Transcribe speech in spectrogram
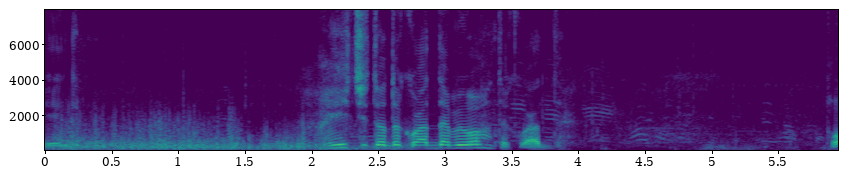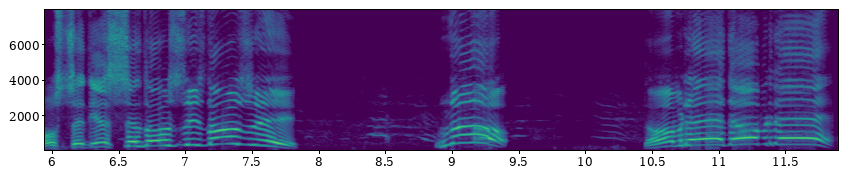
Pięknie. I czy to dokładne było? Dokładne. Poszedł jeszcze, zdąży, zdąży. No! Dobre, dobre!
